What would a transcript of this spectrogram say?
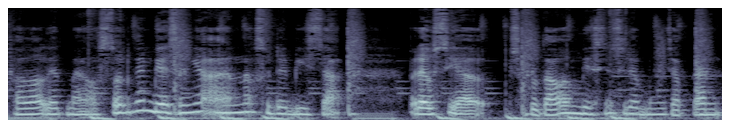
kalau lihat milestone kan biasanya anak sudah bisa pada usia satu tahun biasanya sudah mengucapkan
